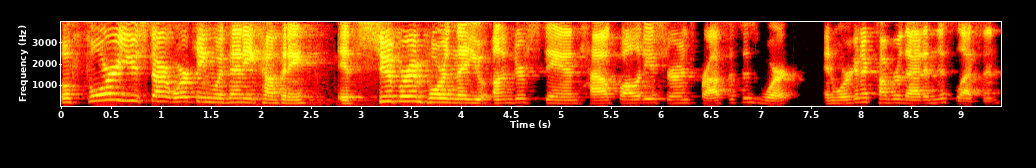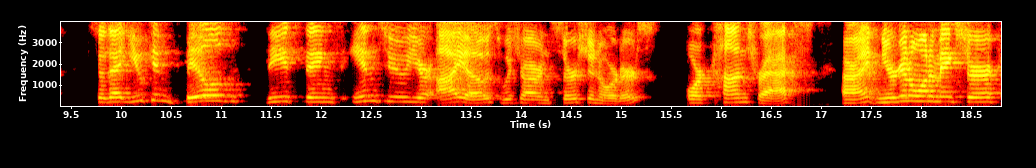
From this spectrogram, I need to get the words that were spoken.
before you start working with any company, it's super important that you understand how quality assurance processes work, and we're going to cover that in this lesson so that you can build these things into your IOs, which are insertion orders or contracts. All right, and you're going to want to make sure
